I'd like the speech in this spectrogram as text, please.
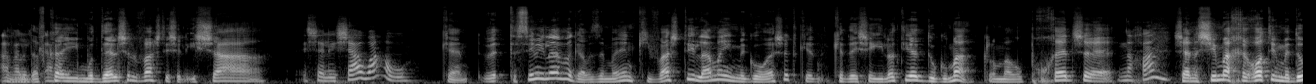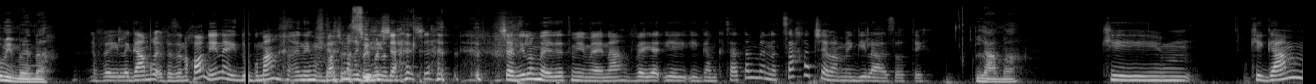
אבל, אבל דווקא. היא מודל של ושתי, של אישה... של אישה, וואו. כן, ותשימי לב אגב, זה מעניין, כי ושתי למה היא מגורשת? כדי שהיא לא תהיה דוגמה. כלומר, הוא פוחד ש... נכון. שאנשים האחרות ילמדו ממנה. והיא לגמרי, וזה נכון, הנה, היא דוגמה, אני ממש מרגישה ש... שאני לומדת ממנה, והיא גם קצת המנצחת של המגילה הזאת. למה? כי, כי גם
